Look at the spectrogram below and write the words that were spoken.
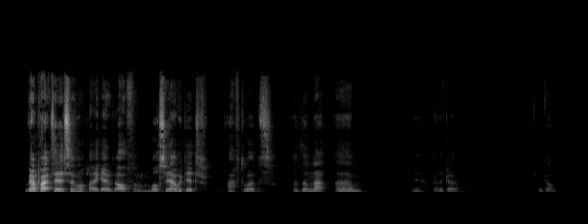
we're going to practice and we'll play a game of golf and we'll see how we did afterwards other than that, um, yeah, better go. Play golf.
